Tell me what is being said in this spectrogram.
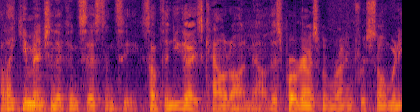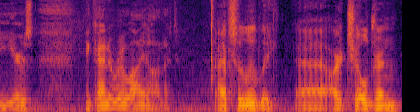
I like you mentioned the consistency, something you guys count on now. This program has been running for so many years, you kind of rely on it. Absolutely. Uh, our children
